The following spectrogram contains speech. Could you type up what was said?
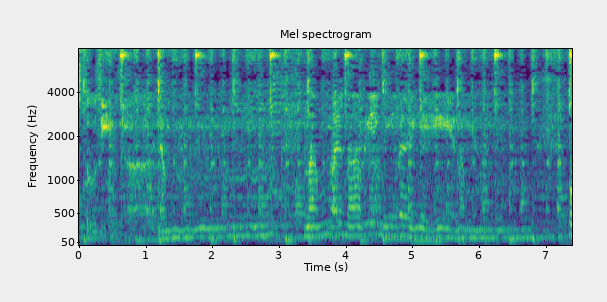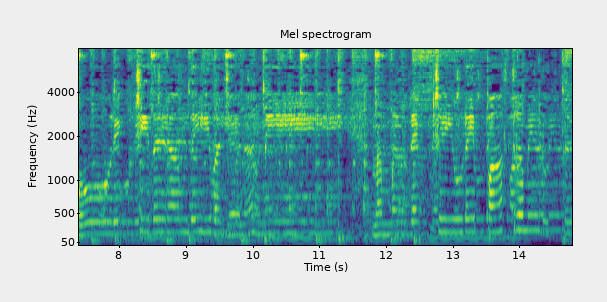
സ്തുതിഗാനം നമ്മൾ നാവിൽ നിറയേണം. ഓ ദൈവജനമേ. നമ്മൾ രക്ഷയുടെ പാത്രമെടുത്ത്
